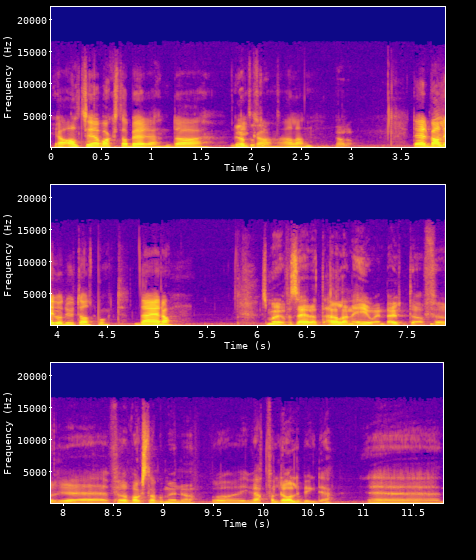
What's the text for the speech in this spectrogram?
Ja, alt som gjør Vaksdal bedre, det liker. Erlend. Ja da. det er et veldig godt utgangspunkt. Det er det. Så må jeg få si at Erlend er jo en bauta for, uh, for Vaksdal kommune, og i hvert fall Dalebygda. Uh,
